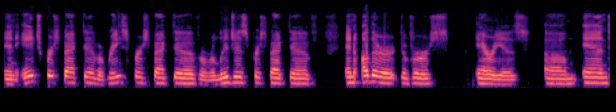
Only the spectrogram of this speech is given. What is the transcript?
an age perspective, a race perspective, a religious perspective, and other diverse areas. Um, and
